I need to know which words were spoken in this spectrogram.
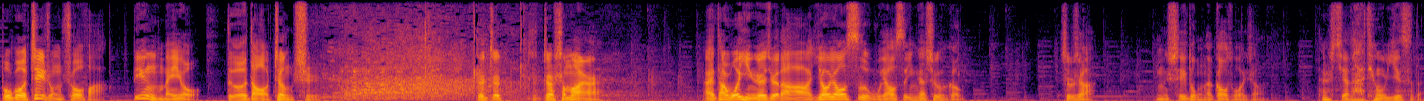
不过这种说法并没有得到证实。这这这这什么玩意儿？哎，但是我隐约觉得啊，幺幺四五幺四应该是个梗，是不是？你们谁懂的告诉我一声。但是写的还挺有意思的。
